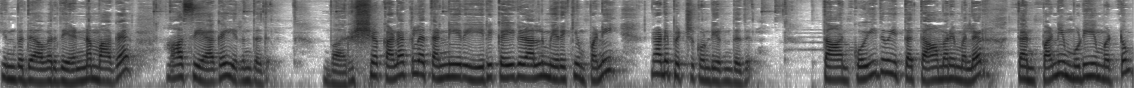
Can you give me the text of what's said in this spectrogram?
என்பது அவரது எண்ணமாக ஆசையாக இருந்தது. வருஷ கணக்கில் தண்ணீரை இரு கைகளாலும் இறைக்கும் பணி நடைபெற்று கொண்டிருந்தது. தான் கொய்து வைத்த தாமரை மலர் தன் பணி முடியும் மட்டும்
